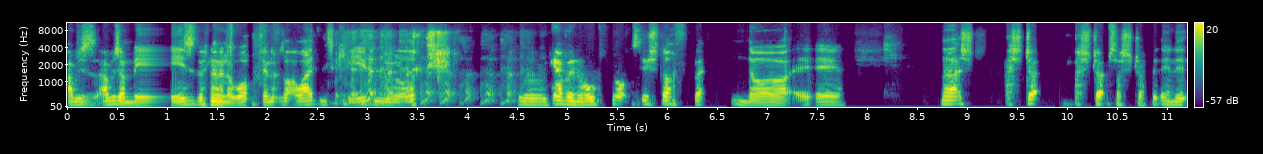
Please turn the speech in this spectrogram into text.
I was I was amazed when I walked in. It was like Aladdin's cave, and we were, we were giving all sorts of stuff. But no, uh, no, it's a strip. A strip's a strip at the end. Of,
